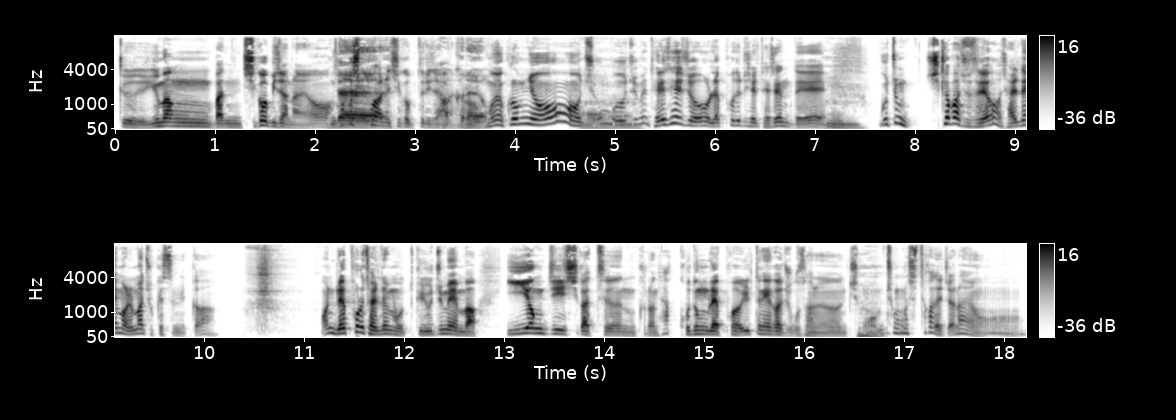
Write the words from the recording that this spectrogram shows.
그 유망받는 직업이잖아요. 네. 하고 싶어 하는 직업들이잖아요. 아, 그래요? 네, 그럼요. 지금 뭐 요즘에 대세죠. 래퍼들이 제일 대세인데 음. 그거 좀 지켜봐 주세요. 잘 되면 얼마나 좋겠습니까? 아니 래퍼로 잘 되면 어떻게 요즘에 막 이영지 씨 같은 그런 학 고등 래퍼 1등 해가지고서는 지금 음. 엄청난 스타가 되잖아요.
